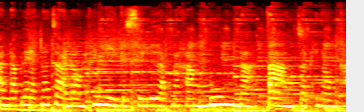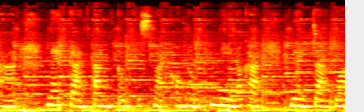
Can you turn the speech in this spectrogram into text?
อันดับแรกนาะจ้ะน้องพิมมีก็สิเลือกนะคะ มุมหน้าต่างจ้ะพี่น้องคะในการตั้งต้นคริสต์มาสของน้องพิมมีเนาะค่ะเนื่องจากว่า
